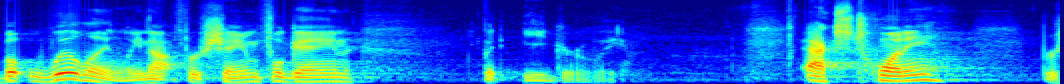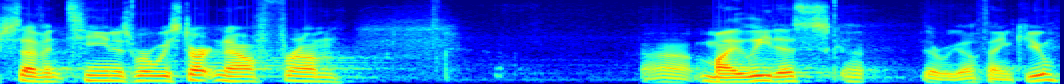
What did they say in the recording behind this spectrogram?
but willingly, not for shameful gain, but eagerly. Acts 20, verse 17 is where we start now from uh, Miletus. Uh, there we go, thank you.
